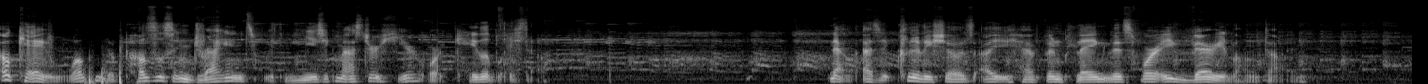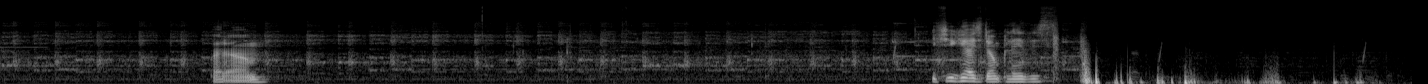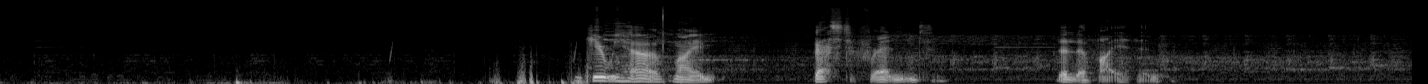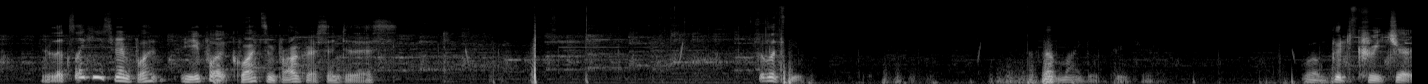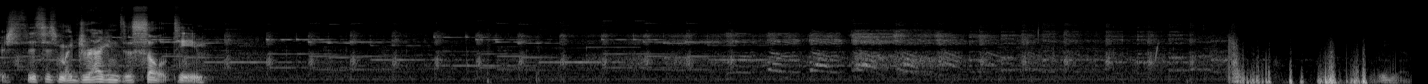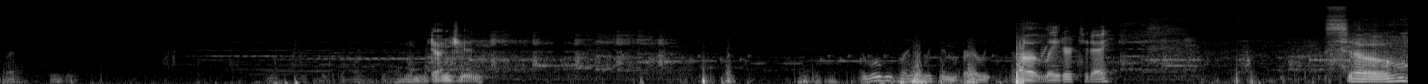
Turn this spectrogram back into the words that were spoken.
Okay, welcome to Puzzles and Dragons with Music Master here, or Kaleb Blasdell. Now, as it clearly shows, I have been playing this for a very long time. But, um... If you guys don't play this, here we have my best friend, the Leviathan. It looks like he's been put, he put quite some progress into this. So let's use I've got my good creature. Well, good creatures. This is my Dragon's Assault team. Him early, uh, later today. So,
